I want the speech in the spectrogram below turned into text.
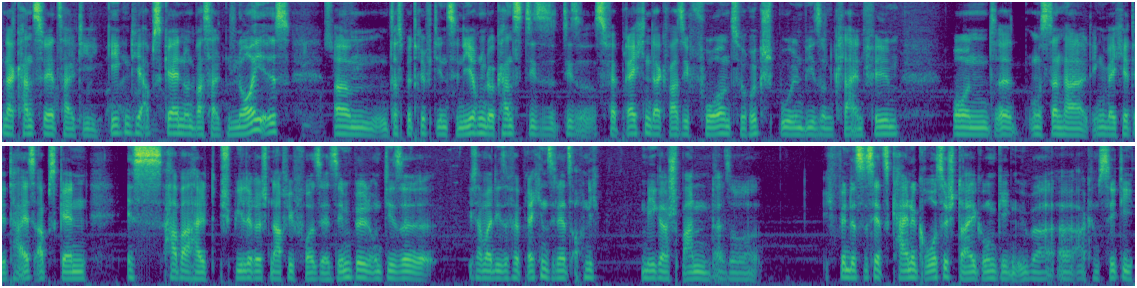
Und da kannst du jetzt halt die Gegend hier abscannen und was halt neu ist, ähm, das betrifft die Inszenierung. Du kannst diese, dieses Verbrechen da quasi vor- und zurückspulen wie so einen kleinen Film und äh, musst dann halt irgendwelche Details abscannen. Ist aber halt spielerisch nach wie vor sehr simpel und diese, ich sag mal, diese Verbrechen sind jetzt auch nicht mega spannend. Also ich finde, es ist jetzt keine große Steigerung gegenüber äh, Arkham City.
